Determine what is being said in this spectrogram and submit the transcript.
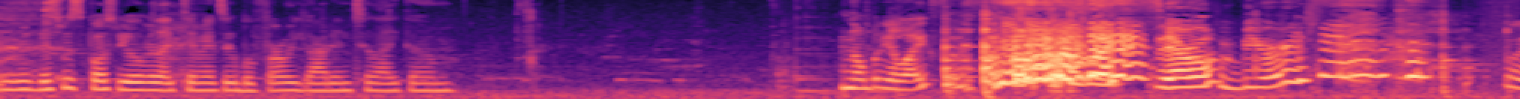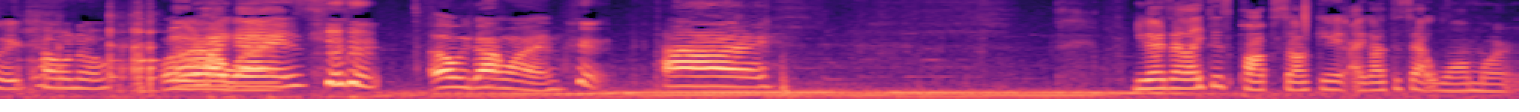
We were, this was supposed to be over like ten minutes ago before we got into like um. Nobody likes us. like zero viewers. Like, I don't know. Oh, hi guys. Oh, we got one. Hi. you guys, I like this pop socket. I got this at Walmart.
